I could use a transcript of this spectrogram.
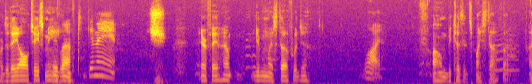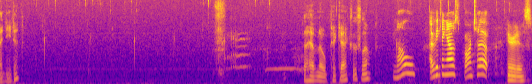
Or did they all chase me? They left. Give me. Shh. Airfave, help give me my stuff, would you? Why? Um, because it's my stuff. I, I need it. I have no pickaxes left. No. Everything else burnt up. Here it is.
